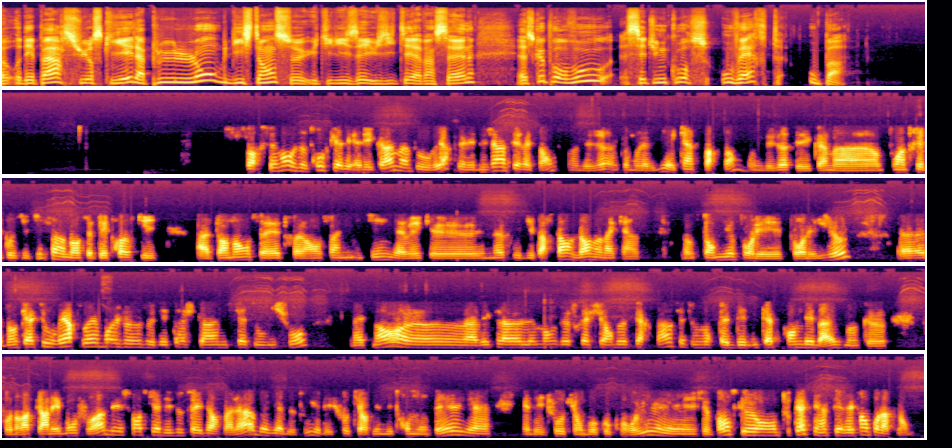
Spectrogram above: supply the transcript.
euh, au départ sur ce qui est la plus longue distance euh, utilisée, usitée à Vincennes. Est-ce que pour vous, c'est une course ouverte ou pas? Forcément, je trouve qu'elle est, quand même un peu ouverte. Elle est déjà intéressante. Déjà, comme vous l'avez dit, il y a 15 partants. Donc déjà, c'est quand même un point très positif hein, dans cette épreuve qui a tendance à être en fin de meeting avec euh, 9 ou 10 partants. Là, on en a 15. Donc tant mieux pour les, pour les jeux. Euh, donc assez ouverte, ouais, moi je, je, détache quand même 7 ou 8 chevaux. Maintenant, euh, avec la, le manque de fraîcheur de certains, c'est toujours peut-être délicat de prendre des bases, donc il euh, faudra faire les bons choix. Mais je pense qu'il y a des outsiders valables, il y a de tout, il y a des chevaux qui reviennent des trop montés, il y, a, il y a des chevaux qui ont beaucoup couru, et je pense qu'en tout cas c'est intéressant pour la flambe.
